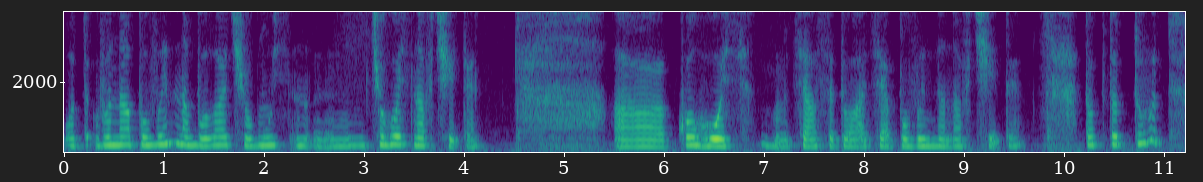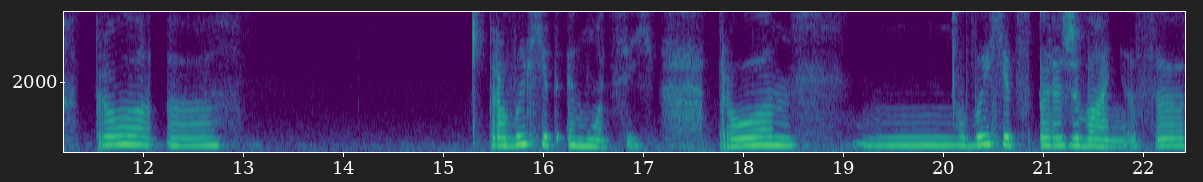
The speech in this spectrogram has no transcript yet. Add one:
от вона повинна була чомусь, чогось навчити. Когось ця ситуація повинна навчити. Тобто тут про, е, про вихід емоцій, про вихід з переживань, з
